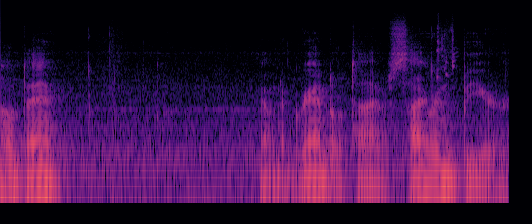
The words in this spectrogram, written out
Oh, dang. Having a grand old time. Siren beer.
